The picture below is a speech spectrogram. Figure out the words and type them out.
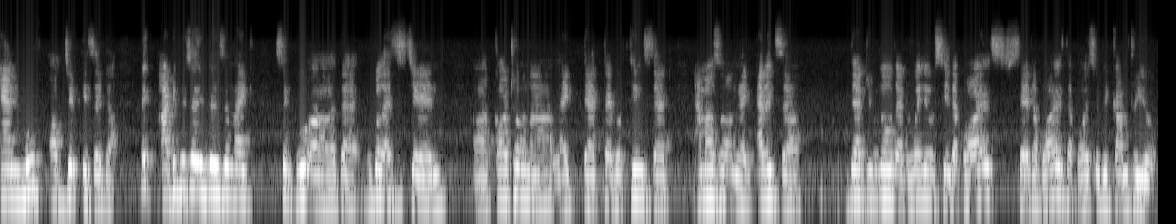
and move object, etc. Like artificial intelligence, like say uh, the Google Assistant, uh, Cortana, like that type of things that Amazon, like Alexa, that you know that when you see the voice, say the voice, the voice will become to you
